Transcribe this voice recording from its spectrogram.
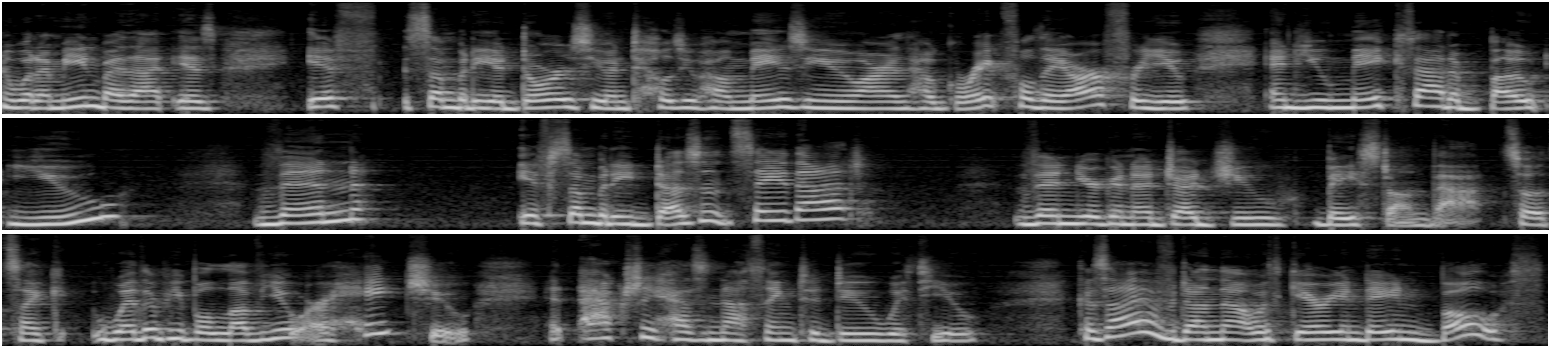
And what I mean by that is if somebody adores you and tells you how amazing you are and how grateful they are for you, and you make that about you, then if somebody doesn't say that, then you're going to judge you based on that. So it's like whether people love you or hate you, it actually has nothing to do with you. Because I have done that with Gary and Dain both.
